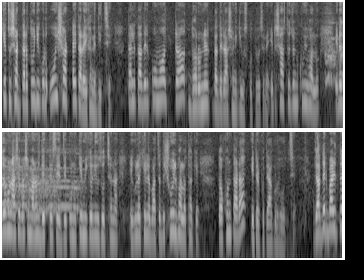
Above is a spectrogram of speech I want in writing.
কেঁচু সার তারা তৈরি করে ওই সারটাই তারা এখানে দিচ্ছে। তাহলে তাদের কোনো একটা ধরনের তাদের রাসায়নিক ইউজ করতে হচ্ছে না। এটা স্বাস্থ্যের জন্য খুবই ভালো। এটা যখন আশেপাশে মানুষ দেখতেছে যে কোনো কেমিক্যাল ইউজ হচ্ছে না, এগুলো খেলে বাচ্চাদের শরীর ভালো থাকে, তখন তারা এটার প্রতি আগ্রহ হচ্ছে। যাদের বাড়িতে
